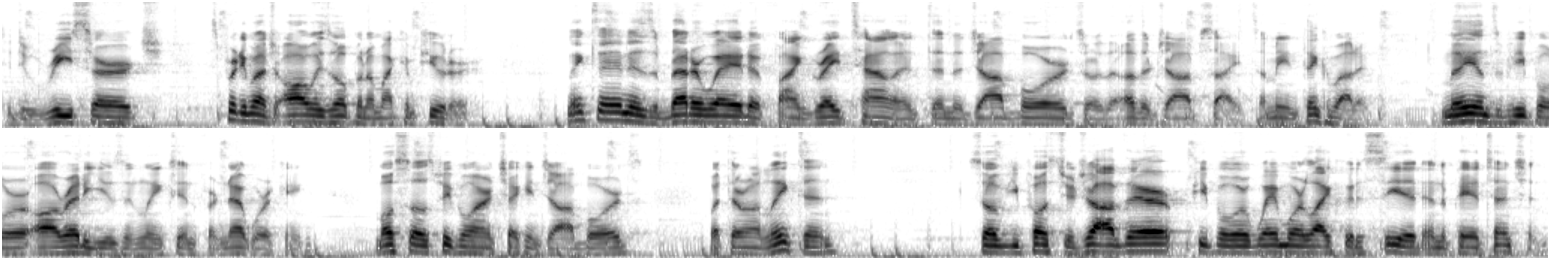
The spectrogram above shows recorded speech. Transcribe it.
to do research. It's pretty much always open on my computer. LinkedIn is a better way to find great talent than the job boards or the other job sites. I mean, think about it. Millions of people are already using LinkedIn for networking. Most of those people aren't checking job boards, but they're on LinkedIn. So if you post your job there, people are way more likely to see it and to pay attention.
